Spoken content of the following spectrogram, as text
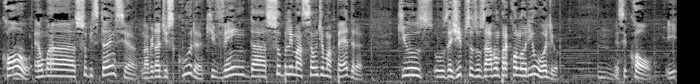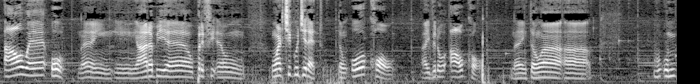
Col é uma substância, na verdade escura, que vem da sublimação de uma pedra que os, os egípcios usavam para colorir o olho. Esse col. E al é o, né? Em, em árabe é, o é um, um artigo direto. Então, o col. Aí virou álcool. Né? Então, a, a- o- o-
